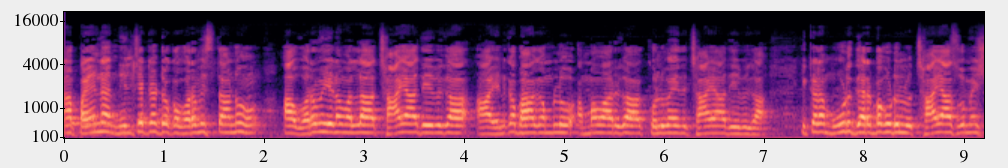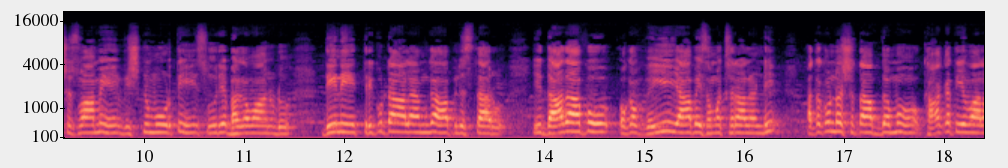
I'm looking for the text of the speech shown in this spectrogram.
నా పైన నిలిచేటట్టు ఒక వరం ఇస్తాను. ఆ వరం ఇవ్వడం వల్ల ఛాయాదేవిగా ఆ వెనుక భాగంలో అమ్మవారుగా కొలువైంది ఛాయాదేవిగా. ఇక్కడ మూడు గర్భగుడులు ఛాయా సోమేశ్వర స్వామి విష్ణుమూర్తి సూర్య భగవానుడు దీని త్రికుటాలయంగా పిలుస్తారు. ఈ దాదాపు ఒక వెయ్యి యాభై సంవత్సరాలండి. పదకొండవ శతాబ్దము కాకతీవాల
